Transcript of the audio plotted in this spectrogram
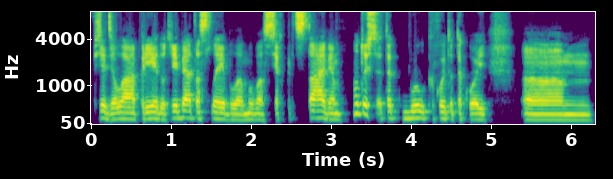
все дела, приедут ребята с лейбла, мы вас всех представим. Ну, то есть это был какой-то такой, эм,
